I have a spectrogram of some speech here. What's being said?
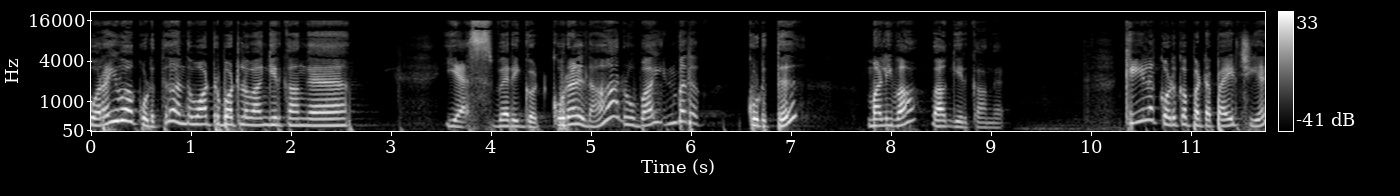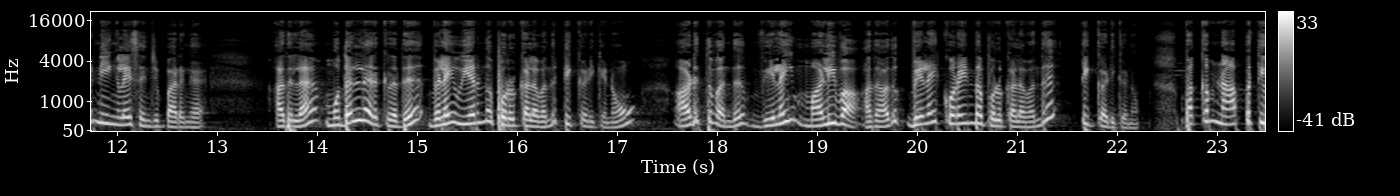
குறைவாக கொடுத்து அந்த வாட்டர் பாட்டிலை வாங்கியிருக்காங்க? எஸ் வெரி குட் குரல் தான் ரூபாய் எண்பது. கொடுத்து மலிவாக வாங்கியிருக்காங்க. கீழே கொடுக்கப்பட்ட பயிற்சியை நீங்களே செஞ்சு பாருங்கள் அதில் முதல்ல இருக்கிறது விலை உயர்ந்த பொருட்களை வந்து டிக் அடிக்கணும். அடுத்து வந்து விலை மலிவா அதாவது விலை குறைந்த பொருட்களை வந்து டிக் அடிக்கணும். பக்கம் நாற்பத்தி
